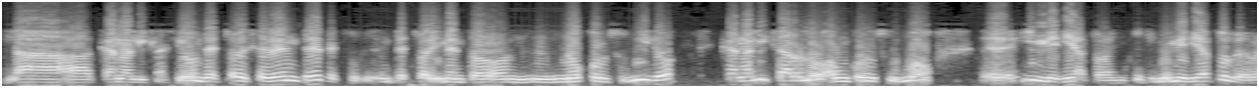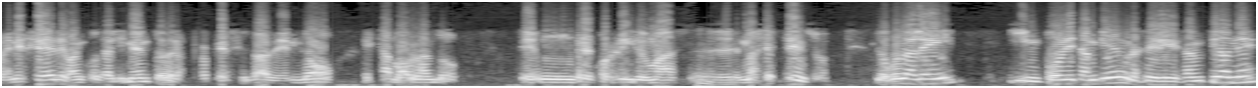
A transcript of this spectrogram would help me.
la canalización de estos excedentes, de estos, de estos alimentos no consumidos, canalizarlo a un consumo eh, inmediato, a un consumo inmediato de ONG, de bancos de alimentos de las propias ciudades. No estamos hablando de un recorrido más, eh, más extenso. Luego la ley impone también una serie de sanciones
